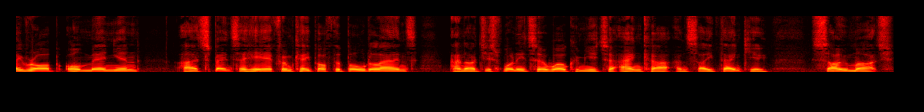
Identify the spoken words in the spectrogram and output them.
Hey Rob or Menion, uh, Spencer here from Keep Off the Borderlands, and I just wanted to welcome you to Anchor and say thank you so much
